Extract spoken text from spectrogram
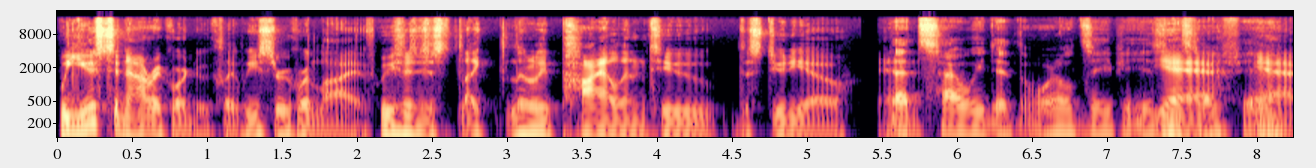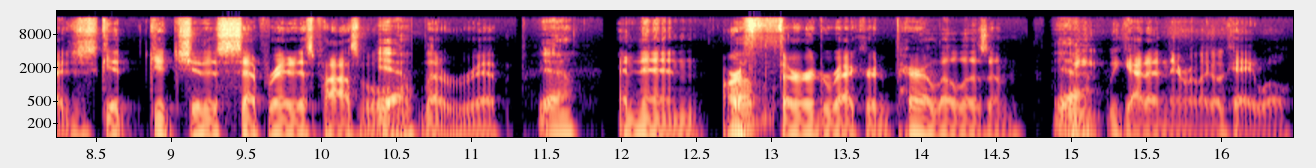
we used to not record to a click. We used to record live. We used to just like literally pile into the studio. And That's how we did the world's EPs yeah, and stuff. yeah, Yeah. Just get get shit as separated as possible. Yeah. let it rip. Yeah. And then our Well- third record, Parallelism. Yeah. we we got in there. We're like, okay, well,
